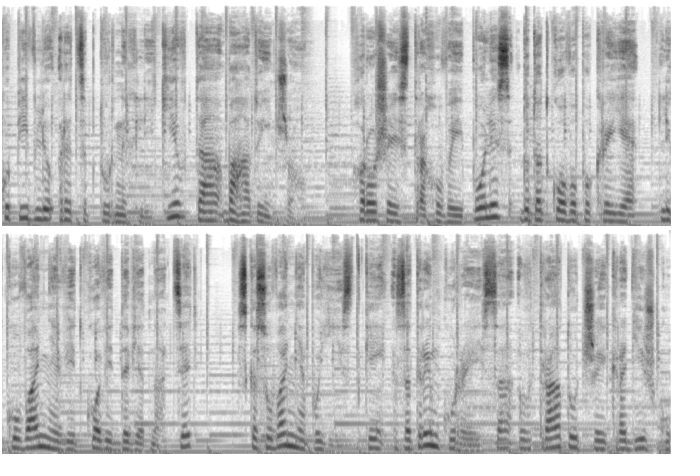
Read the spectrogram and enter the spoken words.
купівлю рецептурних ліків та багато іншого. Хороший страховий поліс додатково покриє лікування від COVID-19, скасування поїздки, затримку рейса, втрату чи крадіжку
